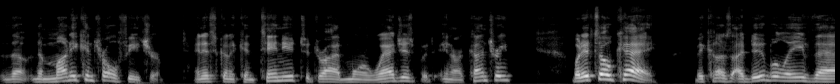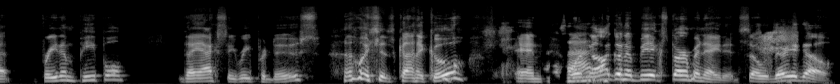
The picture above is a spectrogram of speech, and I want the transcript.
the the money control feature, and it's going to continue to drive more wedges, but in our country. But it's okay because I do believe that freedom people they actually reproduce, which is kind of cool, and we're not going to be exterminated. So there you go.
